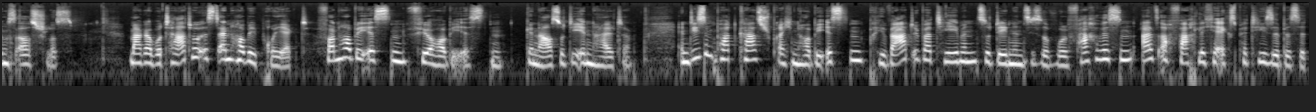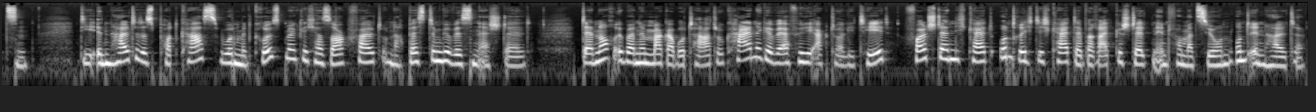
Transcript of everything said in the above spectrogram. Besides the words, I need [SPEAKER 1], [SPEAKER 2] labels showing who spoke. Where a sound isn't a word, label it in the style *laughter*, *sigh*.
[SPEAKER 1] Haftungsausschluss. Magabotato ist ein Hobbyprojekt von Hobbyisten für Hobbyisten, genauso die Inhalte. In diesem Podcast sprechen Hobbyisten privat über Themen, zu denen sie sowohl Fachwissen als auch fachliche Expertise besitzen. Die Inhalte des Podcasts wurden mit größtmöglicher Sorgfalt und nach bestem Gewissen erstellt. Dennoch übernimmt Magabotato keine Gewähr für die Aktualität, Vollständigkeit und Richtigkeit der bereitgestellten Informationen und Inhalte.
